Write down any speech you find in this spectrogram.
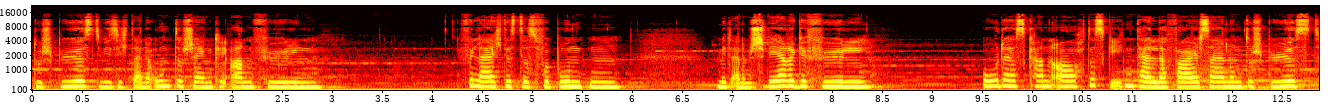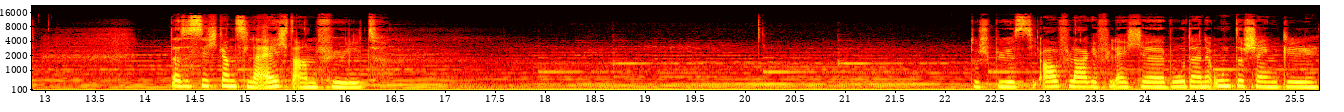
Du spürst, wie sich deine Unterschenkel anfühlen. Vielleicht ist das verbunden mit einem schweren Gefühl oder es kann auch das Gegenteil der Fall sein und du spürst, dass es sich ganz leicht anfühlt. Du spürst die Auflagefläche, wo deine Unterschenkel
